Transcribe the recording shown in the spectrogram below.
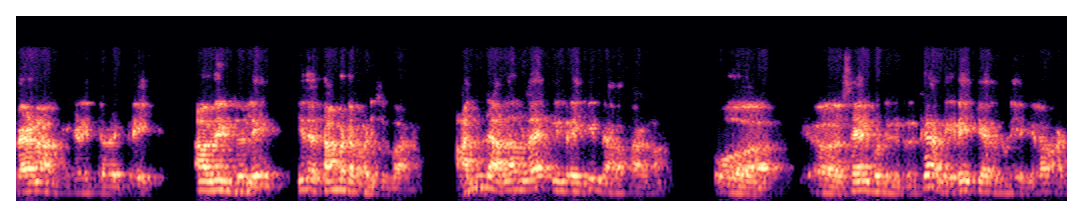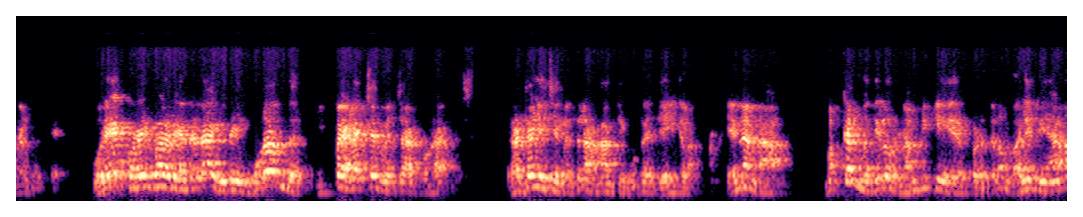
பேனாவுக்கு கிடைத்த வெற்றி அப்படின்னு சொல்லி இதை தம்பட்டம் படிச்சுப்பாங்க அந்த அளவுல இன்றைக்கு இந்த அரசாங்கம் ஓ, செயல்பட்டுக்கிட்டு இருக்கு. அந்த இடைத்தேர்தலுடைய நிலவரங்கள் இருக்கு. ஒரே குறைபாடு என்னன்னா இதை உணர்ந்து இப்ப எலெக்ஷன் வச்சா கூட ரெட்டலி சின்னத்துல அதிமுக ஜெயிக்கலாம். என்னன்னா மக்கள் மத்தியில் ஒரு நம்பிக்கையை ஏற்படுத்தணும். வலிமையான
